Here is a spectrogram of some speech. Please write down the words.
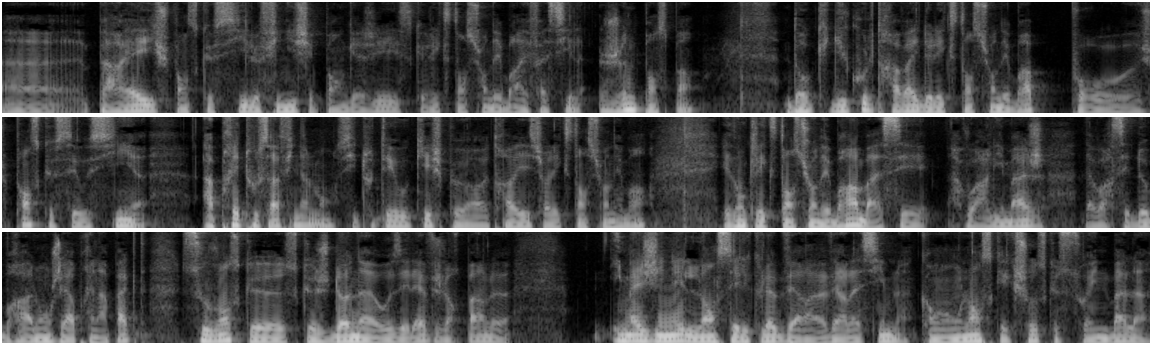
Euh, pareil, je pense que si le finish est pas engagé, est-ce que l'extension des bras est facile? Je ne pense pas. Donc du coup, le travail de l'extension des bras, pour, je pense que c'est aussi euh, après tout ça finalement. Si tout est ok, je peux travailler sur l'extension des bras. Et donc l'extension des bras, bah, c'est avoir l'image d'avoir ses deux bras allongés après l'impact. Souvent, ce que, ce que je donne aux élèves, je leur parle, imaginez lancer le club vers, vers la cible. Quand on lance quelque chose, que ce soit une balle,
